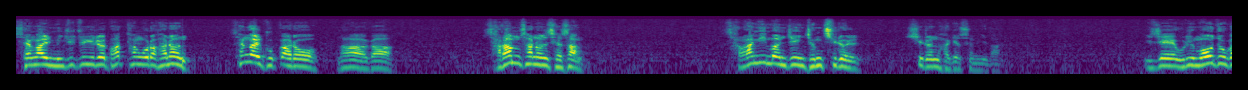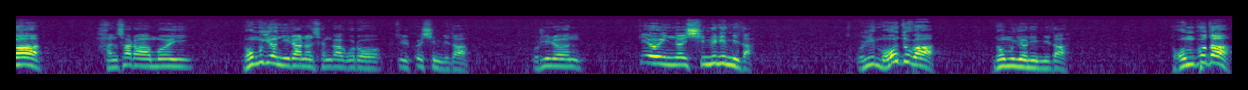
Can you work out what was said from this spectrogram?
생활 민주주의를 바탕으로 하는 생활 국가로 나아가 사람 사는 세상, 사람이 먼저인 정치를 실현하겠습니다. 이제 우리 모두가 한 사람의 노무현이라는 생각으로 뛸 것입니다. 우리는 깨어있는 시민입니다. 우리 모두가 노무현입니다. 돈보다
